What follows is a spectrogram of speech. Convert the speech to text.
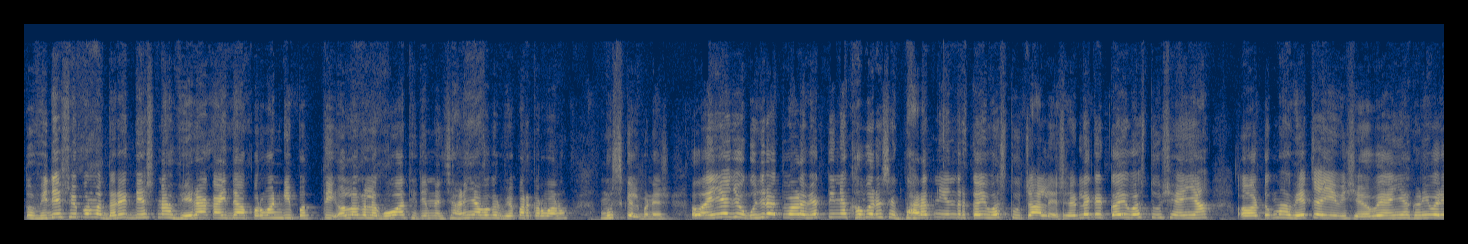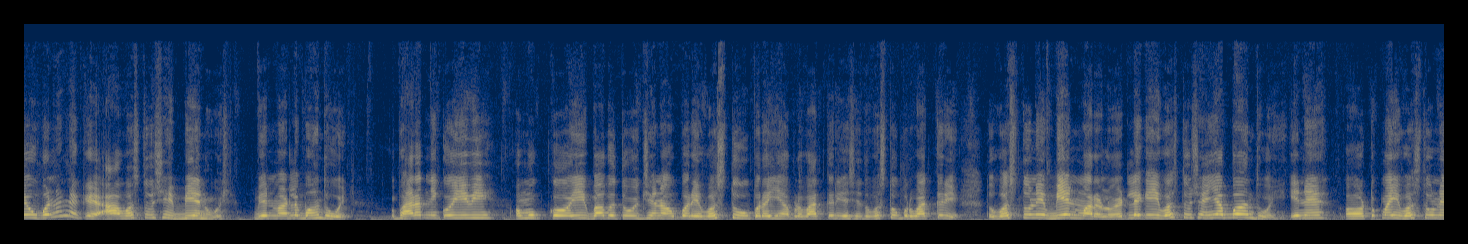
તો વિદેશ વેપારમાં દરેક દેશના વેરા કાયદા, પરવાનગી, પદ્ધતિ અલગ અલગ હોવાથી તેમને જાણ્યા વગર વેપાર કરવાનો મુશ્કેલ બને છે. હવે અહીંયા જો ગુજરાતવાળા વ્યક્તિને ખબર હશે કે ભારતની અંદર કઈ વસ્તુ ચાલે છે, એટલે કે કઈ વસ્તુ છે અહીંયા ટૂંકમાં વેચાય એવી છે. હવે અહીંયા ઘણીવાર એવું બને ને કે આ વસ્તુ છે બેન હોય. બેનમાં એટલે બંધ હોય. ભારતની કોઈ એવી અમુક એ બાબતો જેના ઉપર એ વસ્તુ ઉપર અહીંયા આપણે વાત કરીએ છીએ, તો વસ્તુ ઉપર વાત કરીએ, તો વસ્તુને બેન મારેલો, એટલે કે એ વસ્તુ છે અહીંયા બંધ હોય. એને ટૂંકમાં એ વસ્તુને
